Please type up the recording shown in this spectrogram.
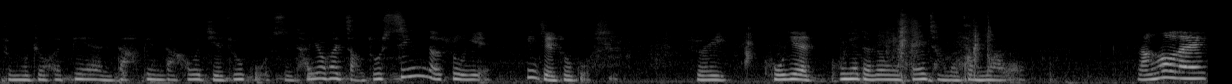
树木就会变大变大，会结出果实，它又会长出新的树叶，并结出果实。所以枯叶枯叶的任务非常的重要哦。然后嘞，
